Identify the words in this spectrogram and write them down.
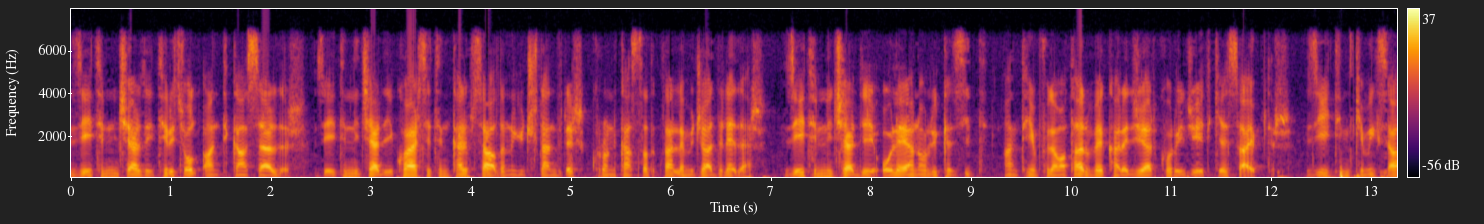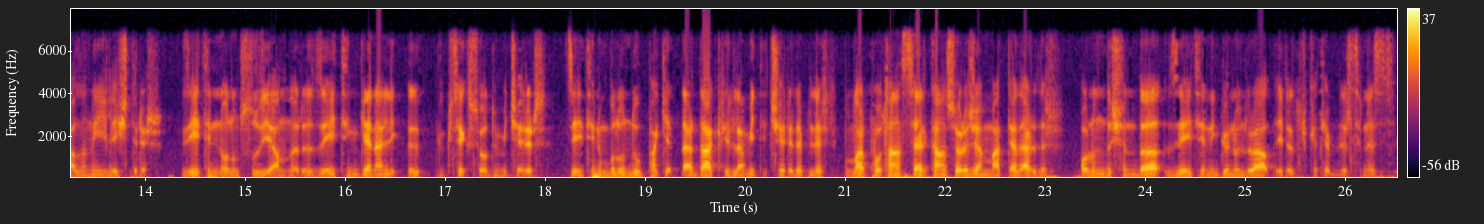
Zeytinin içerdiği tritol antikanserdir. Zeytinin içerdiği kuersetin kalp sağlığını güçlendirir, kronik hastalıklarla mücadele eder. Zeytinin içerdiği oleanolik asit antiinflamatuar ve karaciğer koruyucu etkiye sahiptir. Zeytin kemik sağlığını iyileştirir. Zeytinin olumsuz yanları, zeytin genellikle yüksek sodyum içerir. Zeytinin bulunduğu paketlerde akrilamid içerilebilir. Bunlar potansiyel kanserojen maddelerdir. Onun dışında zeytini gönül rahatlığıyla tüketebilirsiniz.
